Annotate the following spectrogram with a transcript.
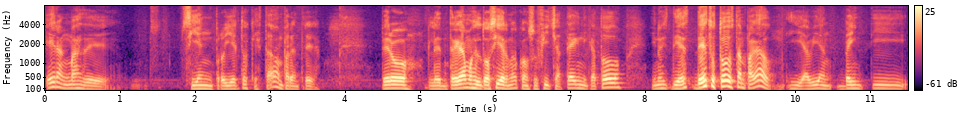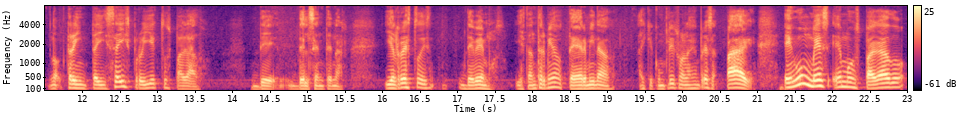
eran más de 100 proyectos que estaban para entrega. Pero le entregamos el dossier, ¿no? Con su ficha técnica, todo. Y de, estos todos están pagados. Y habían 20, no, 36 proyectos pagados del centenar. Y el resto debemos. ¿Y están terminados? Terminados. Hay que cumplir con las empresas. Pague. En un mes hemos pagado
